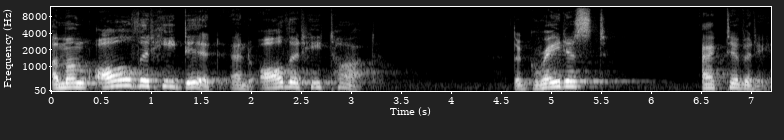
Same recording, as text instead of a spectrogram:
Among all that he did and all that he taught, the greatest activity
